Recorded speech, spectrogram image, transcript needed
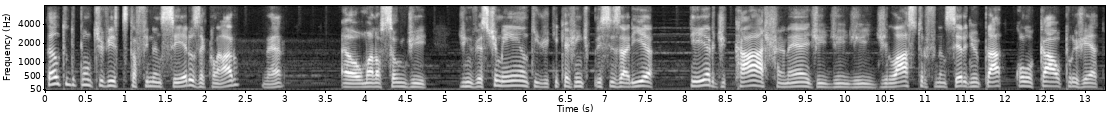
tanto do ponto de vista financeiros, é claro, né? É uma noção de, de investimento, de que, que a gente precisaria ter de caixa, né? De, de, de, de lastro financeiro para colocar o projeto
